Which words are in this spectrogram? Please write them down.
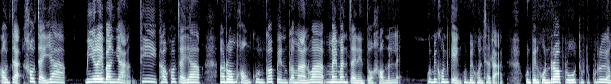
เอาจะเข้าใจยาก มีอะไรบางอย่างที่เขาเข้าใจยาก อารมณ์ของคุณก็เป็นประมาณว่าไม่มั่นใจในตัวเขานั่นแหละ คุณเป็นคนเก่ง คุณเป็นคนฉลาด คุณเป็นคนรอบรู้ทุกๆเรื่อง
